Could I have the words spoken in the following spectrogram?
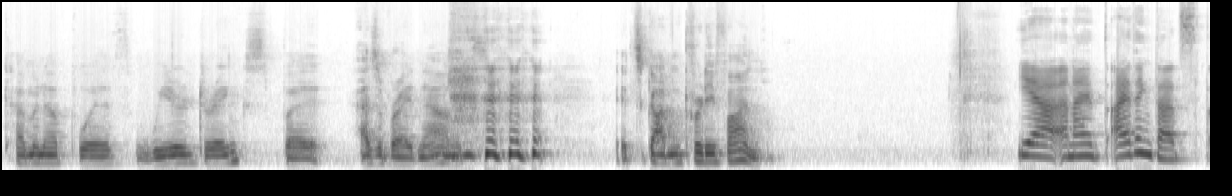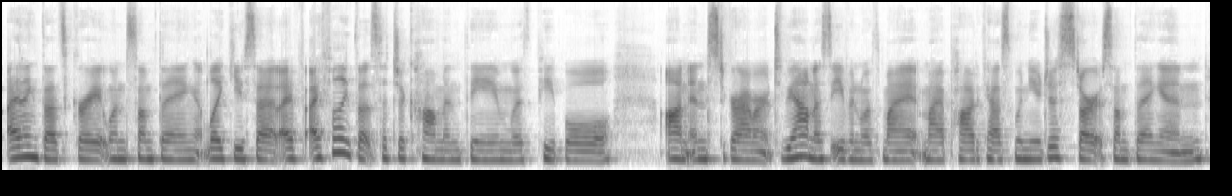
coming up with weird drinks. But as of right now, it's, it's gotten pretty fun. Yeah, and I I think that's I think that's great when something like you said I I feel like that's such a common theme with people on Instagram or to be honest even with my my podcast when you just start something and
